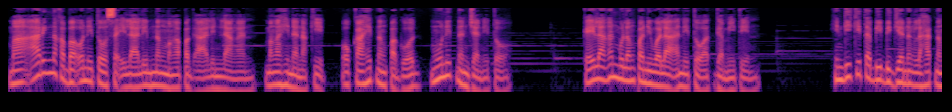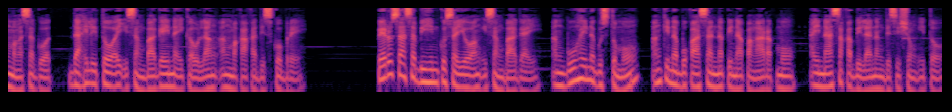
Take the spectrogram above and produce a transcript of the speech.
Maaaring nakabaon ito sa ilalim ng mga pag-aalinlangan, mga hinanakit, o kahit ng pagod, ngunit nandyan ito. Kailangan mo lang paniwalaan ito at gamitin. Hindi kita bibigyan ng lahat ng mga sagot dahil ito ay isang bagay na ikaw lang ang makakadiskubre. Pero sasabihin ko sa iyo ang isang bagay, ang buhay na gusto mo, ang kinabukasan na pinapangarap mo, ay nasa kabila ng desisyong ito.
